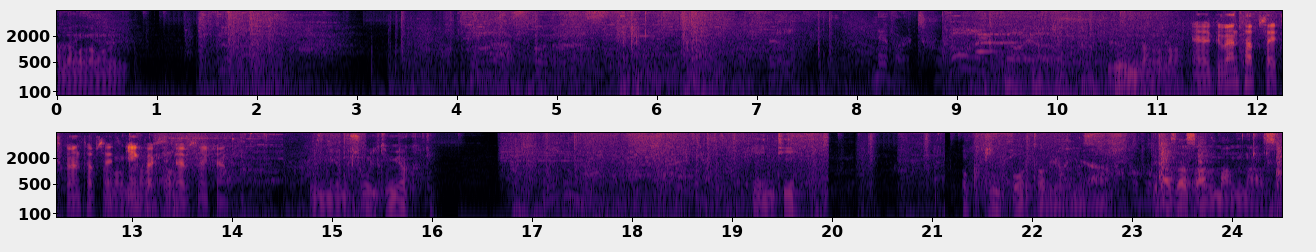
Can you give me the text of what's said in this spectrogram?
Adam adama böyle. Görüyor musun lan onu? Ee, Güven top side, Güven top side. Tamam, gank tamam, tamam. abi sana şu an. Bilmiyormuş ultim yok. NT. Çok pink ward alıyorum ya. Biraz az almam lazım.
